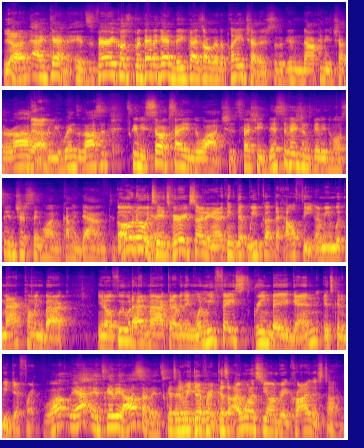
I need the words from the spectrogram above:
Yeah. But again, it's very close. But then again, you guys all got to play each other, so they're going to be knocking each other off. Yeah. There's going to be wins and losses. It's going to be so exciting to watch. Especially this division is going to be the most interesting one coming down to the. Oh no, it's year. it's very exciting. And I think that we've got the healthy. I mean, with Mack coming back, you know, if we would have had Mack and everything, when we face Green Bay again, it's going to be different. Well, yeah, it's going to be awesome. It's going It's going to be different because I want to see Andre cry this time.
